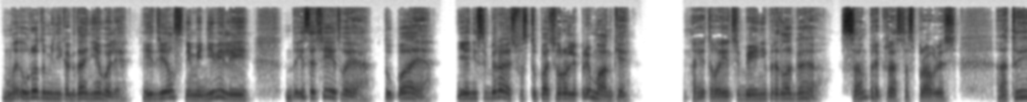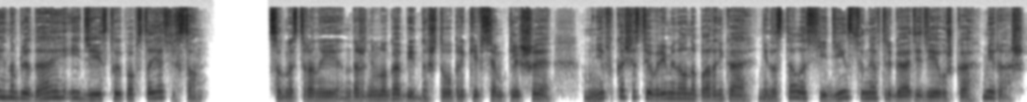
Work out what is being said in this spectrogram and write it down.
Мы уродами никогда не были, и дел с ними не вели. Да и затея твоя, тупая. Я не собираюсь выступать в роли приманки. Этого я тебе и не предлагаю. Сам прекрасно справлюсь. А ты наблюдай и действуй по обстоятельствам. С одной стороны, даже немного обидно, что, вопреки всем клише, мне в качестве временного напарника не досталась единственная в Тригаде девушка — Мираж.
